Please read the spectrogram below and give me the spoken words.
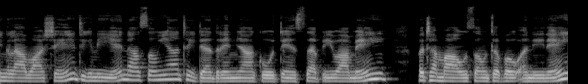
င်္ဂလာပါရှင်ဒီကနေ့ရဲ့နောက်ဆုံးရထိတ်တန့်သတင်းများကိုတင်ဆက်ပေးပါမယ်ပထမအဦးဆုံးတစ်ပုတ်အနေနဲ့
